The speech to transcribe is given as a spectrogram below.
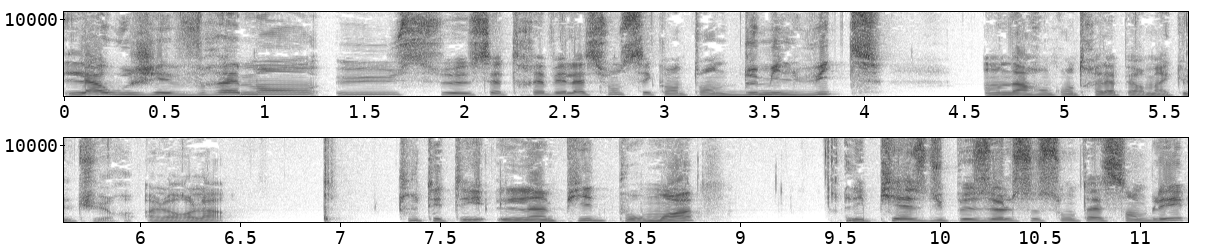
là où j'ai vraiment eu cette révélation, c'est quand en 2008, on a rencontré la permaculture. Alors là, tout était limpide pour moi. Les pièces du puzzle se sont assemblées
